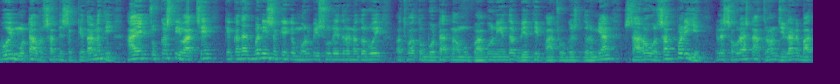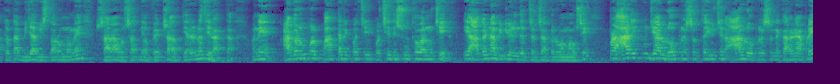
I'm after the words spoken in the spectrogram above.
કોઈ મોટા વરસાદની શક્યતા નથી. હા, એક ચોક્કસથી વાત છે કે કદાચ બની શકે કે મોરબી, સુરેન્દ્રનગર હોય અથવા તો બોટાદના અમુક ભાગોની અંદર બેથી પાંચ ઓગસ્ટ દરમિયાન સારો વરસાદ પડી જાય. એટલે સૌરાષ્ટ્રના ત્રણ જિલ્લાને બાદ કરતા બીજા વિસ્તારોમાં અમે સારા વરસાદની અપેક્ષા અત્યારે નથી રાખતા. અને આગળ ઉપર પાંચ તારીખ પછી, પછીથી શું થવાનું છે એ આગળના વિડીયોની અંદર ચર્ચા કરવામાં આવશે. પણ આ રીતનું જે આ લો પ્રેશર થયું છે ને આ લો પ્રેશરને કારણે આપણે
